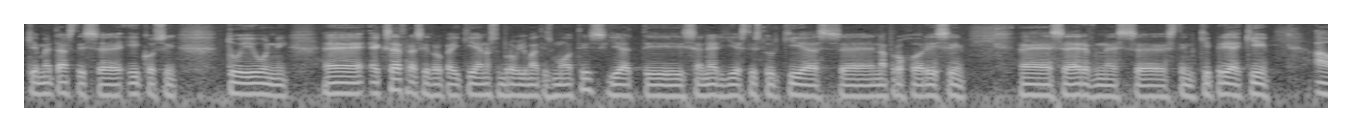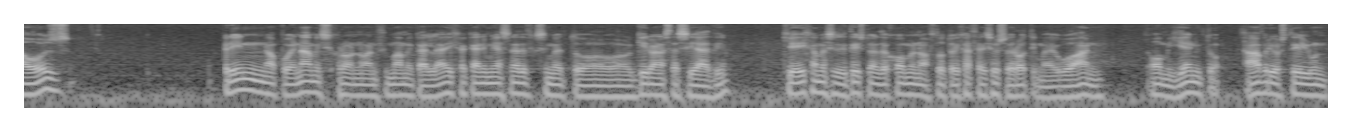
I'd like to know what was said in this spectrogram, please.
και μετά στις 20 ε, του Ιούνιου. Ε, εξέφρασε η Ευρωπαϊκή Ένωση τον προβληματισμό της για τις ενέργειες της Τουρκίας ε, να προχωρήσει ε, σε έρευνες στην Κυπριακή ΑΟΖ. Πριν από 1,5 χρόνο, αν θυμάμαι καλά, είχα κάνει μια συνέντευξη με τον κύριο Αναστασιάδη και είχαμε συζητήσει το ενδεχόμενο αυτό, το είχα θέσει ως ερώτημα εγώ, αν ομιγέννητο αύριο στείλουν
